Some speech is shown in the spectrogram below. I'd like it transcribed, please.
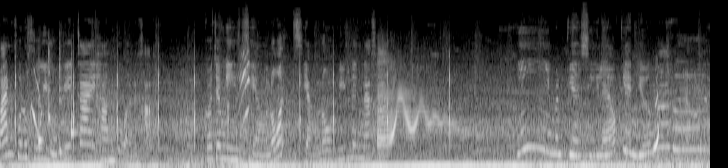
บ้านคุณครูอยู่ใกล้ๆทางด่วนค่ะ ก็จะมีเสียงรถเสียงลมนิดนึงนะคะ นี่มันเปลี่ยนสีแล้วเปลี่ยนเยอะมากเลย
